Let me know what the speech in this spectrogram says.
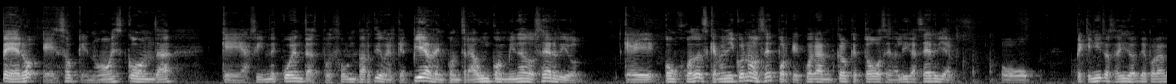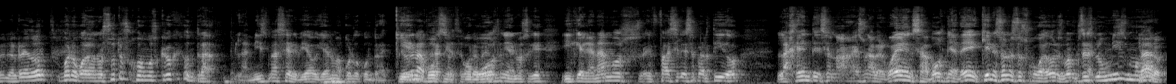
pero eso que no esconda que a fin de cuentas pues fue un partido en el que pierden contra un combinado serbio que con jugadores que nadie conoce, porque juegan creo que todos en la Liga Serbia o pequeñitos ahí de por alrededor. Bueno, cuando nosotros jugamos creo que contra la misma Serbia, o ya no me acuerdo contra quién, Bosnia, o Bosnia, no sé qué, y que ganamos eh, fácil ese partido, la gente dice, no, es una vergüenza, Bosnia de, ¿quiénes son esos jugadores? Bueno, pues es lo mismo. Claro,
